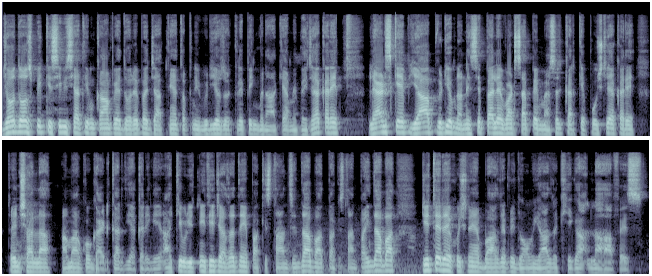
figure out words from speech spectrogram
जो दोस्त भी किसी भी सियाती मकाम पर दौरे पर जाते हैं तो अपनी वीडियोज़ और क्लिपिंग बना के हमें भेजा करें। लैंडस्केप या आप वीडियो बनाने से पहले व्हाट्सएप पे मैसेज करके पूछ लिया करें तो इन हम आपको गाइड कर दिया करेंगे। आज की वीडियो इतनी थी, इजाज़त दें। पाकिस्तान जिंदाबाद, पाकिस्तान पाइंदाबाद। जीते रहे, खुश रहे। बाद अपनी दुआ में याद रखिएगा। अल्लाह हाफिज़।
